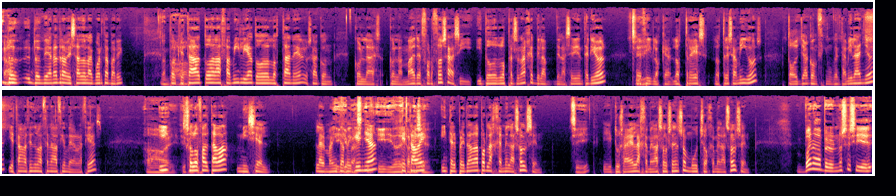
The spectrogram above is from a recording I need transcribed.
Ah. do- donde han atravesado la cuarta pared. Porque está toda la familia, todos los Tanner, o sea, con, con, las, con las madres forzosas y, y todos los personajes de la, de la serie anterior, Sí. es decir, los, que, los, tres, los tres amigos, todos ya con 50.000 años, y estaban haciendo una cena de acción de gracias. Ay, y solo faltaba Michelle, la hermanita pequeña, ¿Y- y dónde que estaba Michelle? interpretada por las gemelas Olsen. Sí. Y tú sabes, las gemelas Olsen son muchos gemelas Olsen. Bueno, pero no sé si es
